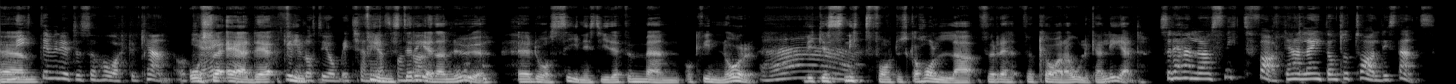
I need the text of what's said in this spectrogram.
Eh, 90 minuter så hårt du kan. Okej. och så är det, Gud, det låter jobbigt känner jag finns det redan nu eh, då sidningstider för män och kvinnor. Ah. Vilken snittfart du ska hålla för att förklara olika led. Så det handlar om snittfart, det handlar inte om totaldistans?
